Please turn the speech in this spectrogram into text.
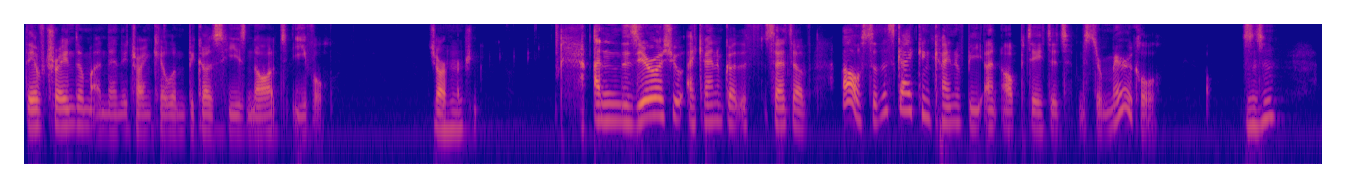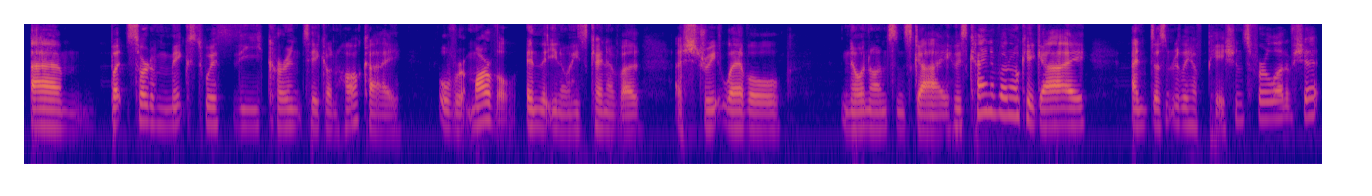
They have trained him, and then they try and kill him because he's not evil. Short Mhm. version. And the zero issue, I kind of got the sense of, oh, so this guy can kind of be an updated Mister Miracle Mhm. um, but sort of mixed with the current take on Hawkeye over at Marvel, in that you know he's kind of a, a street level, no nonsense guy who's kind of an okay guy and doesn't really have patience for a lot of shit.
